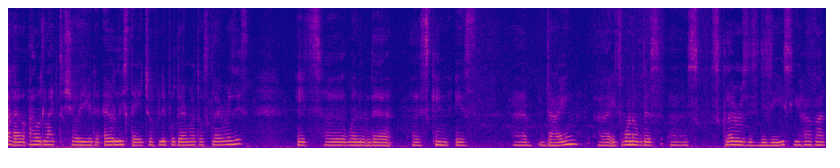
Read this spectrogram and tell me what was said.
Hello, I would like to show you the early stage of lipodermatosclerosis. It's uh, when the uh, skin is uh, dying. Uh, it's one of this uh, sclerosis disease. You have a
